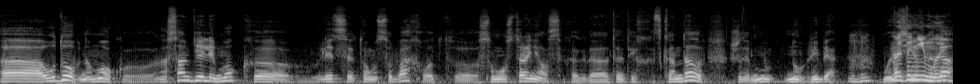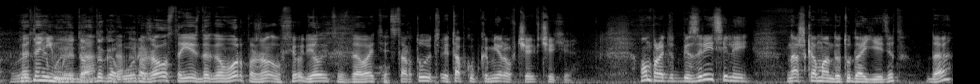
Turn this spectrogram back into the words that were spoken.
э, удобно МОКу. На самом деле МОК э, в лице Томаса Баха вот, самоустранялся, когда от этих скандалов, что, ну, ну, ребят, мы Но это не мы, дого- это, не мы, это да, в договоре. Да. Пожалуйста, есть договор, пожалуйста, все делайте, сдавайте. Стартует этап Кубка мира в, Че- в Чехии. Он пройдет без зрителей. Наша команда туда едет, да?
